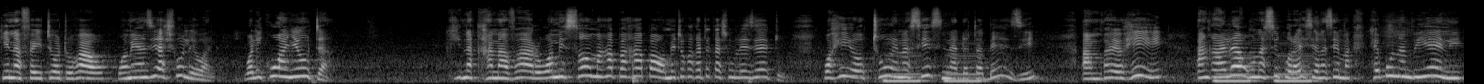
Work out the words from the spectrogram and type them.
kina Feitoto hao wameanzia shule wale, walikuwa nyota kina Kanavaro wamesoma hapa hapa, wametoka katika shule zetu. Kwa hiyo tuwe na sisi na database ambayo hii angalau una siku rais anasema hebu nambieni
